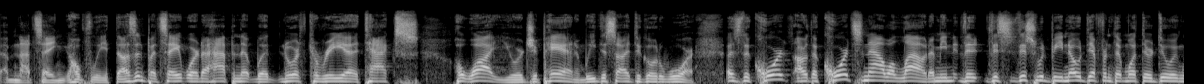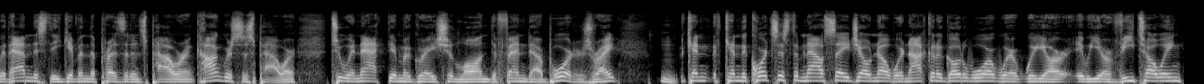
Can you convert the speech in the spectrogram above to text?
I'm not saying hopefully it doesn't, but say it were to happen that North Korea attacks Hawaii or Japan and we decide to go to war. As the court are the courts now allowed? I mean, the, this this would be no different than what they're doing with amnesty, given the president's power and Congress's power to enact immigration law and defend our borders, right? Hmm. Can can the court system now say, Joe, no, we're not going to go to war. Where we are we are vetoing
